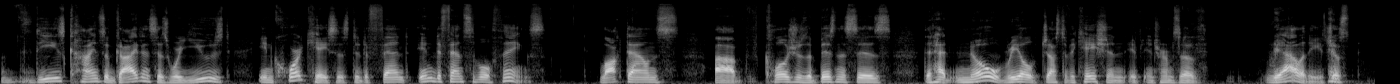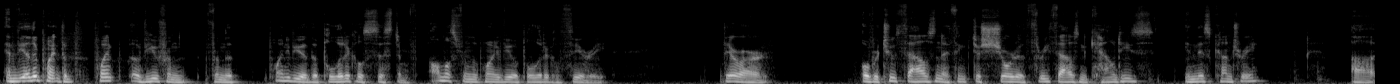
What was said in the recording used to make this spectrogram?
these kinds of guidances were used in court cases to defend indefensible things, lockdowns, uh, closures of businesses that had no real justification if, in terms of reality. It's and, just and the other point, the point of view from from the point of view of the political system, almost from the point of view of political theory, there are over 2,000, I think just short of 3,000 counties in this country. Uh,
